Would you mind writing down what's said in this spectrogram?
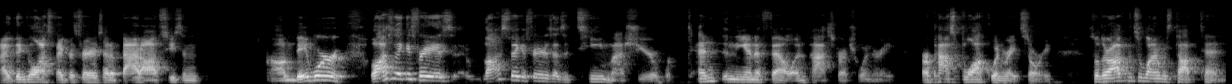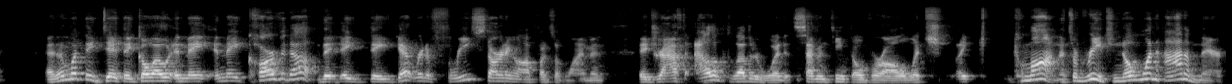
I think the Las Vegas Raiders had a bad offseason. Um, they were Las Vegas Raiders. Las Vegas Raiders as a team last year were 10th in the NFL in pass rush win rate or pass block win rate. Sorry, so their offensive line was top 10. And then what they did, they go out and they and they carve it up. They they they get rid of three starting offensive linemen. They draft Alec Leatherwood at 17th overall, which like come on, that's a reach. No one had him there.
